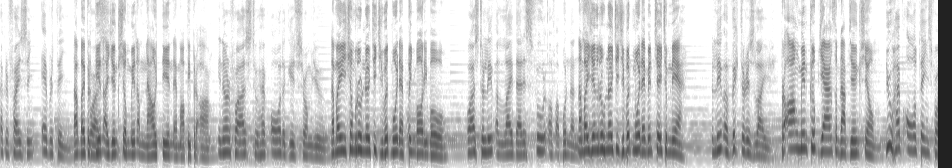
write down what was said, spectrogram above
sacrificing everything ដើម្បីប្រ for ទាន us, ឲ្យយើងខ្ញុំមានអំណោយទានដែលមកពីព្រះអង្គ in order for us to have all the gifts from you, ដើម្បីខ្ញុំរស់នៅជាជីវិតមួយដែលពេញបរិបូរណ៍ for us to live a life that is full of abundance, ដើម្បីយើងរស់នៅជាជីវិតមួយដែលមានជ័យជំនះ to live a victorious life. ព្រះអង្គមានគ្រប់យ៉ាងសម្រាប់យើងខ្ញុំ You have all things for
